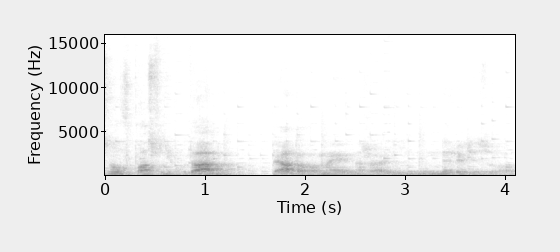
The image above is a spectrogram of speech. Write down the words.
Знов пас в нікуди, ну, п'ятого ми, на жаль, не реалізували.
